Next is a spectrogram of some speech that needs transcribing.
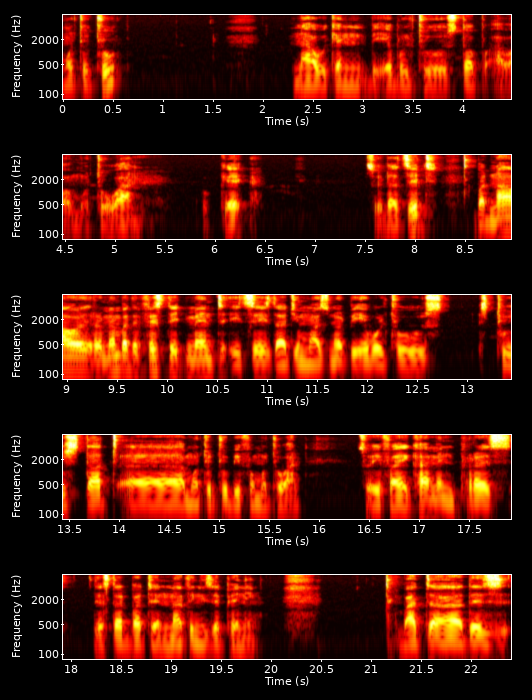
motor 2 now we can be able to stop our motor 1 okay? So that's it. But now remember the first statement it says that you must not be able to to start uh, moto 2 before motor 1 so if I come and press the start button nothing is happening. But uh, there's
